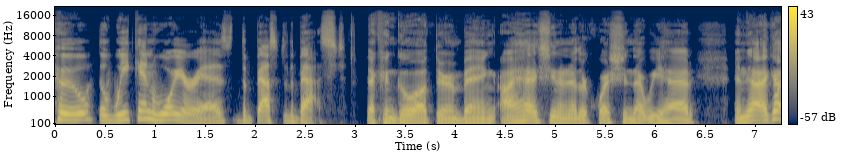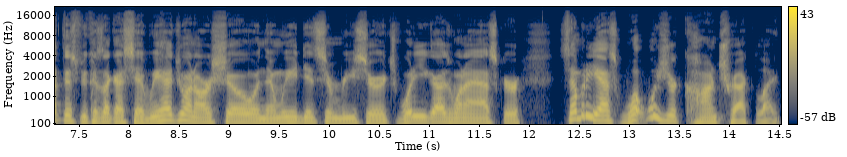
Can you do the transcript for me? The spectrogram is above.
who the weekend warrior is, the best of the best. that can go out there and bang. I had seen another question that we had, and I got this because, like I said, we had you on our show, and then we did some research. What do you guys want to ask her? Somebody asked, "What was your contract like?"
